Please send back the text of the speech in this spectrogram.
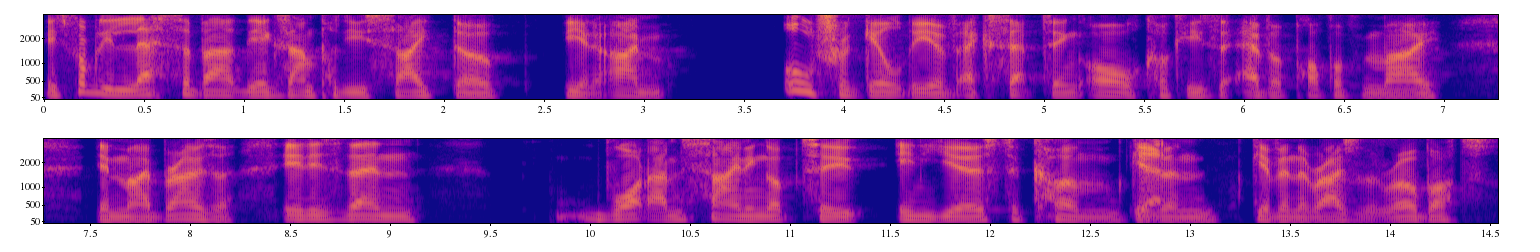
it's probably less about the example you cite, though. You know, I'm ultra guilty of accepting all cookies that ever pop up in my in my browser. It is then what I'm signing up to in years to come, given yeah. given the rise of the robots.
